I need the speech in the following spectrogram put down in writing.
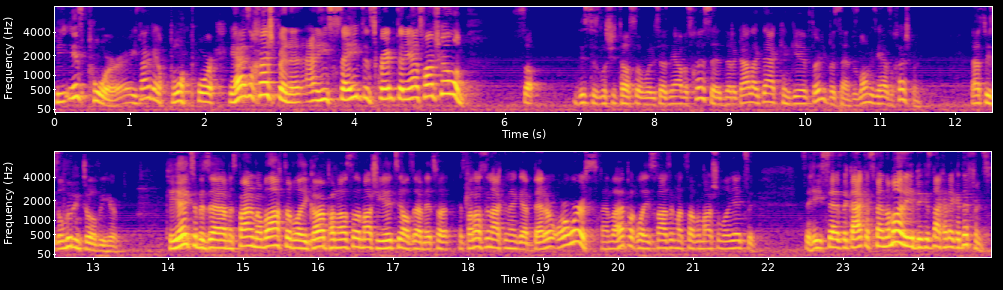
He is poor. He's not going to be more poor. He has a cheshbon and he's saved and scraped and he has five shkolim. So this is Lashitasa, what he says in the Chesed, that a guy like that can give 30% as long as he has a cheshbon. That's what he's alluding to over here. His panasa is not going to get better or worse. So he says the guy can spend the money because it's not going to make a difference.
